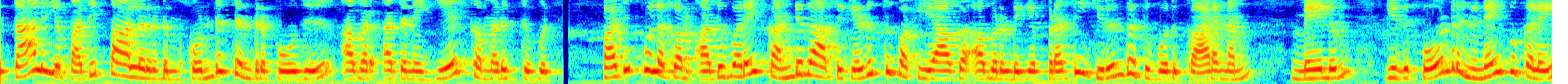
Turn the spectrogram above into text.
இத்தாலிய பதிப்பாளரிடம் கொண்டு சென்றபோது அவர் அதனை ஏற்க மறுத்துவிட்டார். பதிப்புலகம் அதுவரை கண்டிராத எழுத்து வகையாக அவருடைய பிரதி இருந்தது ஒரு காரணம். மேலும் இது போன்ற நினைவுகளை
